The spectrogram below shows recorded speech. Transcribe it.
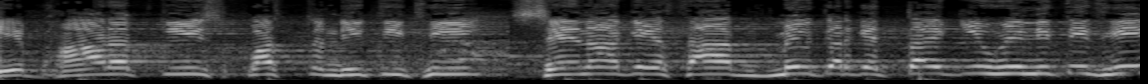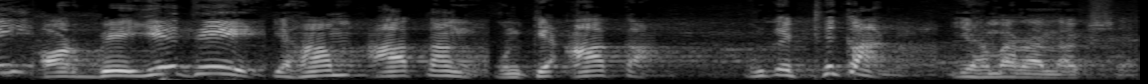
ये भारत की स्पष्ट नीति थी, सेना के साथ मिलकर के तय की हुई नीति थी, और वे ये थी कि हम आतंक, उनके आका। उनके ठिकाने। ये हमारा लक्ष्य है।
